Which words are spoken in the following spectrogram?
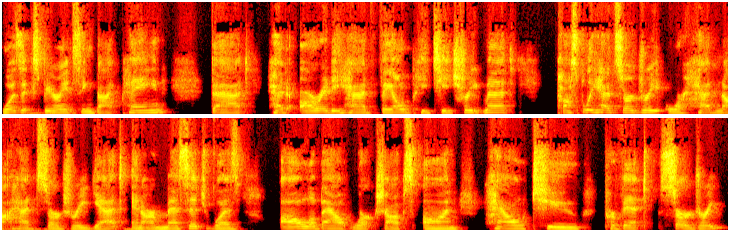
was experiencing back pain that had already had failed PT treatment, possibly had surgery or had not had surgery yet. And our message was all about workshops on how to prevent surgery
